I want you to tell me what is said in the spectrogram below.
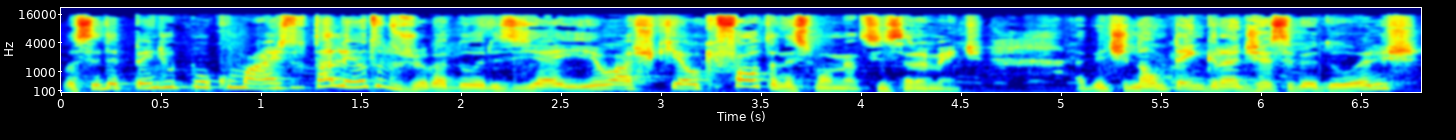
você depende um pouco mais do talento dos jogadores. E aí eu acho que é o que falta nesse momento, sinceramente. A gente não tem grandes recebedores,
